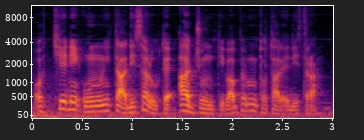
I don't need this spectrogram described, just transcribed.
Ottieni un'unità di salute aggiuntiva per un totale di 3.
